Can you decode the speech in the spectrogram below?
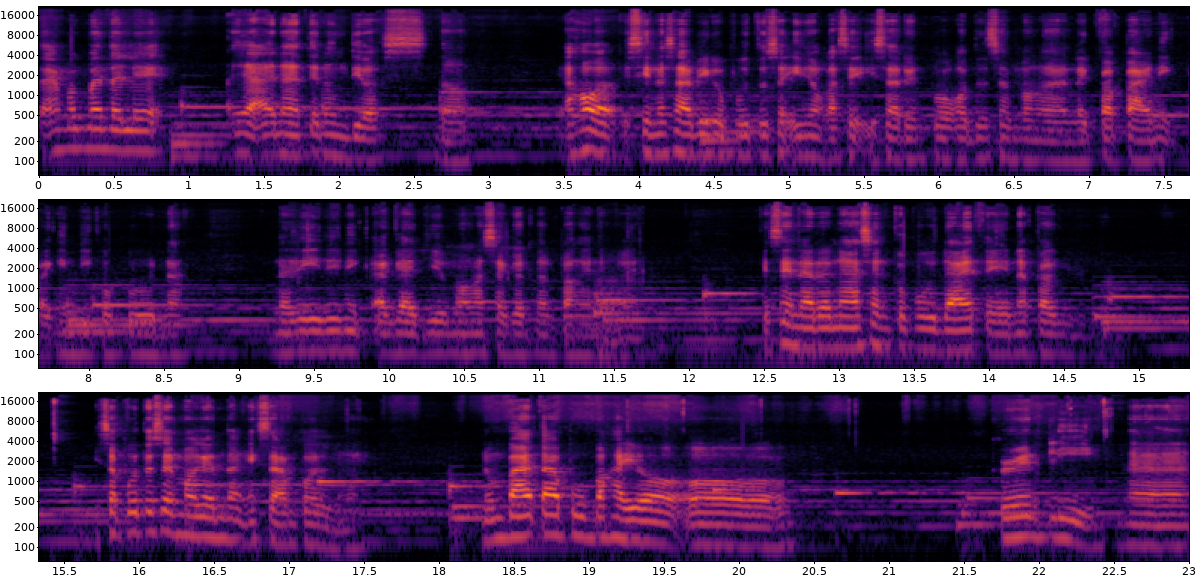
Tayo magmadali, hayaan natin ang Diyos, no? Ako, sinasabi ko po ito sa inyo kasi isa rin po ako dun sa mga nagpapanik pag hindi ko po na naririnig agad yung mga sagot ng Panginoon. Kasi naranasan ko po dati na pag isa po ito sa magandang example mo. Nung bata po ba kayo o currently na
